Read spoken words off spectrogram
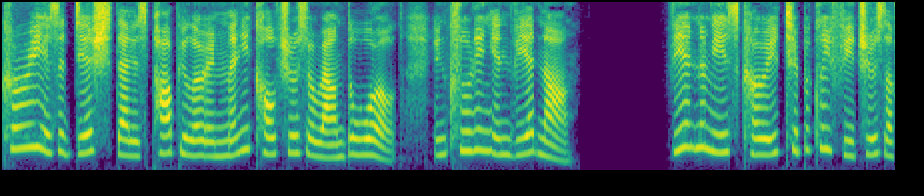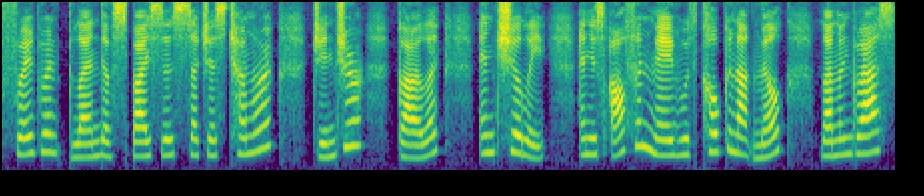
Curry is a dish that is popular in many cultures around the world, including in Vietnam. Vietnamese curry typically features a fragrant blend of spices such as turmeric, ginger, garlic, and chili, and is often made with coconut milk, lemongrass,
